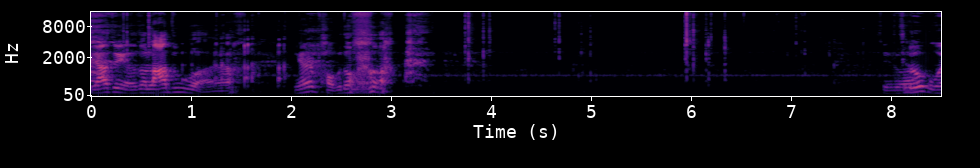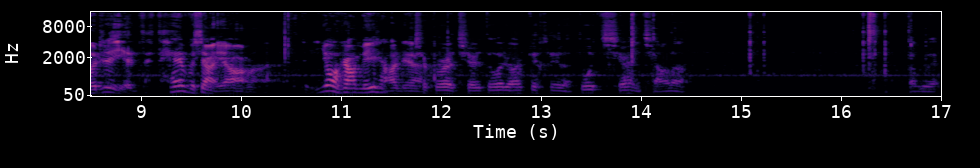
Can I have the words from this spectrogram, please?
其他队友都拉肚子，你看跑不动。德国这也太不像样了，要啥没啥这。这不是，其实德国主要是被黑了，都其实很强的。犯规。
